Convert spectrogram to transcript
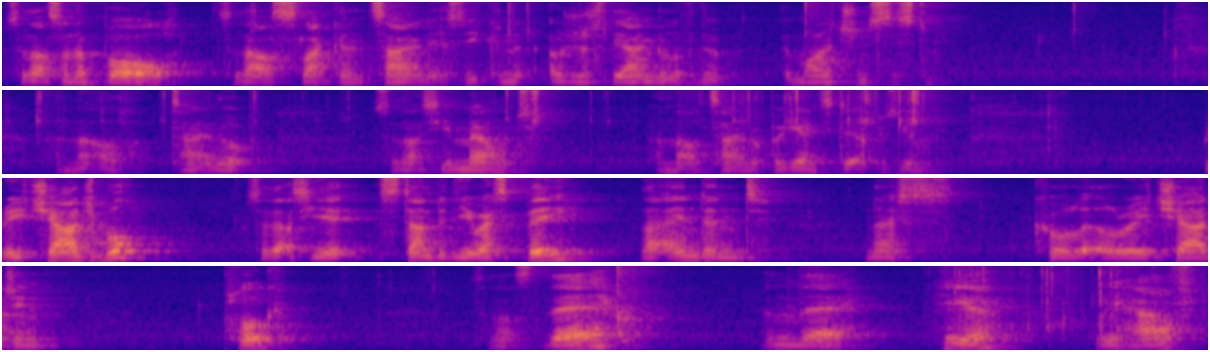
So that's on a ball. So that'll slacken and tighten it so you can adjust the angle of the, the monitoring system. And that'll tighten up. So that's your mount and that'll tighten up against it I presume. Rechargeable, so that's your standard USB, that end and nice cool little recharging plug. So that's there and there. Here we have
